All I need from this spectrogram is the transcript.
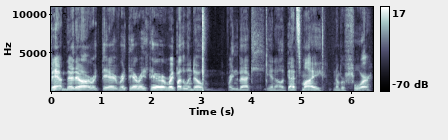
bam, there they are, right there, right there, right there, right by the window, right in the back. You know, that's my number four.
